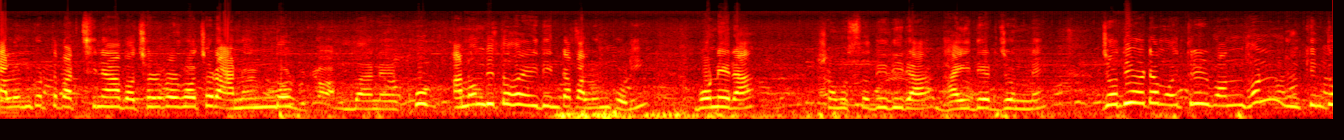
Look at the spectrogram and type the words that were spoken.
পালন করতে পারছি না। বছরের পর বছর আনন্দ মানে খুব আনন্দিত হয়ে এই দিনটা পালন করি। বোনেরা, সমস্ত দিদিরা, ভাইদের জন্যে। যদিও এটা মৈত্রীর বন্ধন, কিন্তু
